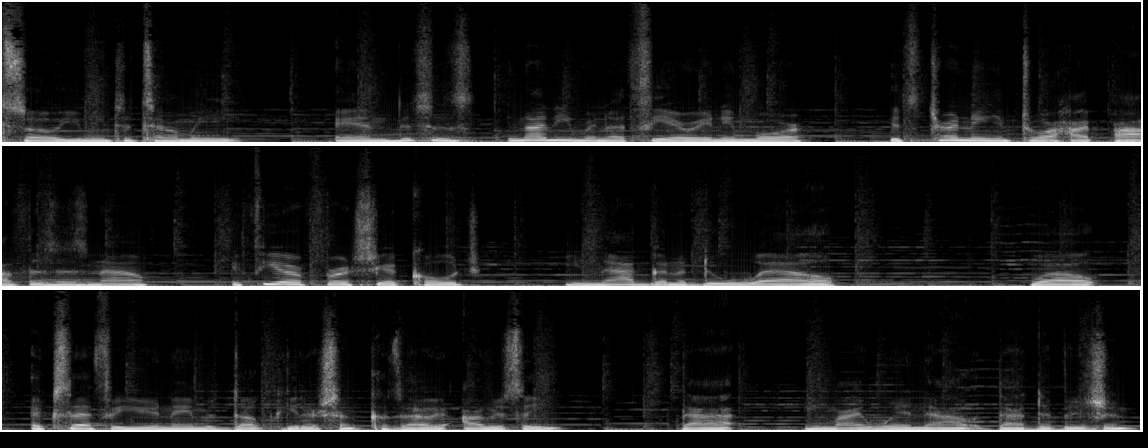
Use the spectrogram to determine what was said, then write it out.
So you mean to tell me, and this is not even a theory anymore. It's turning into a hypothesis now. If you're a first year coach, you're not gonna do well. Well, except for your name is Doug Pederson, because obviously that he might win out that division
